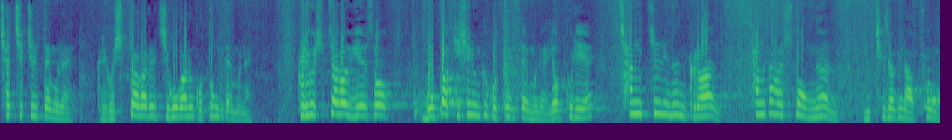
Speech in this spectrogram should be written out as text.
채찍질 때문에 그리고 십자가를 지고 가는 고통 때문에 그리고 십자가 위에서 못 박히시는 그 고통 때문에 옆구리에 창이 찔리는 그러한 상상할 수도 없는 육체적인 아픔,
